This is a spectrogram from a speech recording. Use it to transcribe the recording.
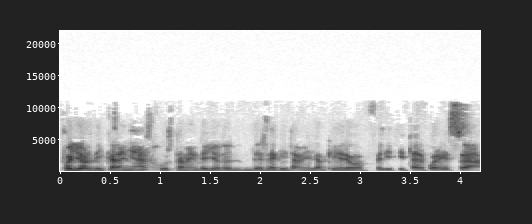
fue Jordi Cañas, justamente yo desde aquí también lo quiero felicitar por esa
